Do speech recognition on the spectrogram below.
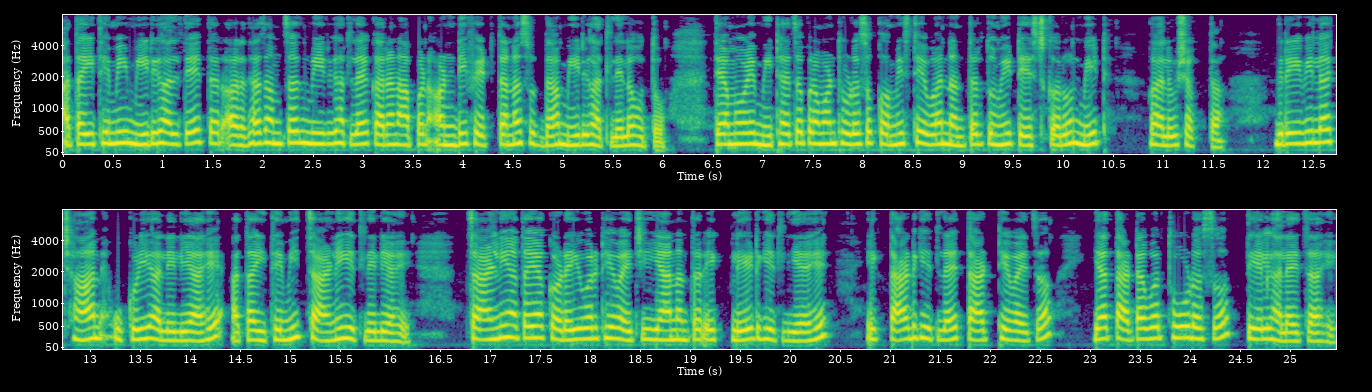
आता इथे मी मीठ घालते तर अर्धा चमचाच मीठ घातलं आहे कारण आपण अंडी फेटताना सुद्धा मीठ घातलेलं होतं. त्यामुळे मिठाचं प्रमाण थोडंसं कमीच ठेवा नंतर तुम्ही टेस्ट करून मीठ घालू शकता. ग्रेव्हीला छान उकळी आलेली आहे. आता इथे मी चाळणी घेतलेली आहे. चाळणी आता या कढईवर ठेवायची. यानंतर एक प्लेट घेतली आहे. एक ताट घेतलं आहे ताट ठेवायचं. या ताटावर थोडंसं तेल घालायचं आहे.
